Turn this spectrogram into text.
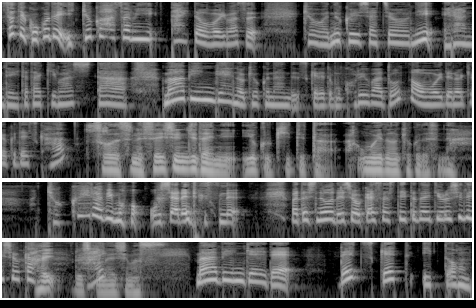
さてここで一曲挟みたいと思います。今日はぬくい社長に選んでいただきましたマービン・ゲイの曲なんですけれどもこれはどんな思い出の曲ですか？そうですね。青春時代によく聴いてた思い出の曲ですね。曲選びもおしゃれですね 私の方で紹介させていただいてよろしいでしょうか？はいよろしくお願いします、はい、マービン・ゲイで Let's Get It On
